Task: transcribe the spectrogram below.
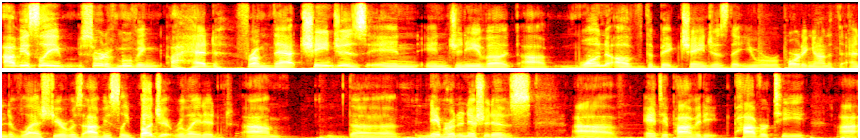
obviously, sort of moving ahead from that, changes in in Geneva. Uh, one of the big changes that you were reporting on at the end of last year was obviously budget related. Um, the neighborhood initiatives, uh, anti-poverty poverty uh,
